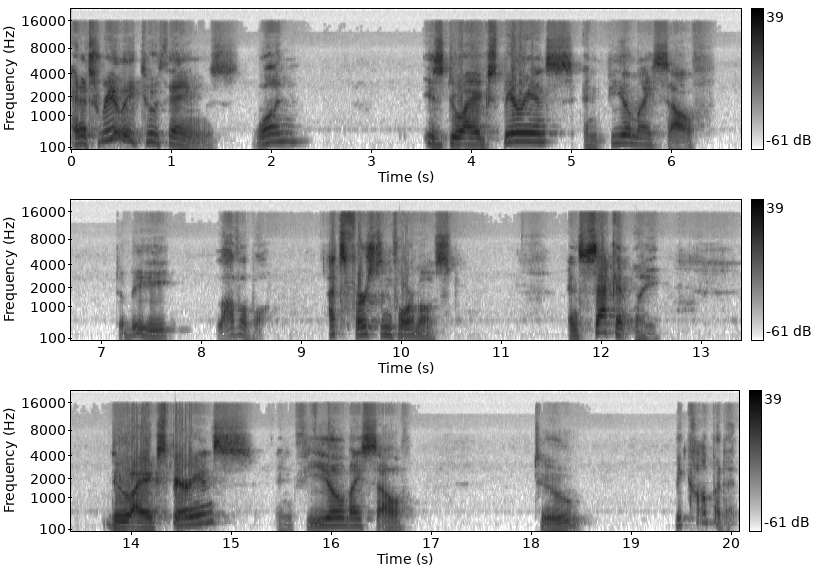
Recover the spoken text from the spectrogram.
And it's really two things. One is do I experience and feel myself to be lovable? That's first and foremost. And secondly, do I experience and feel myself to be competent?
